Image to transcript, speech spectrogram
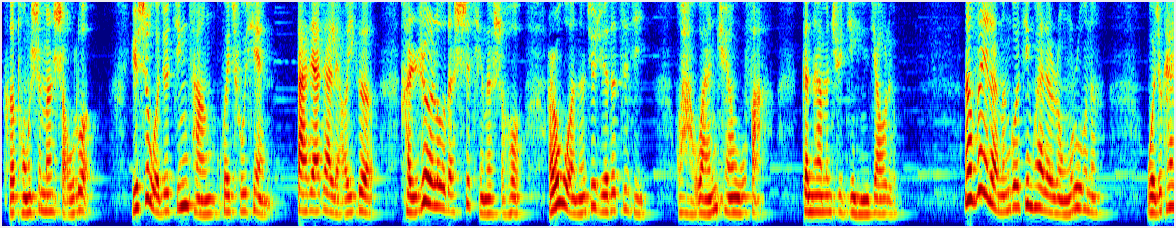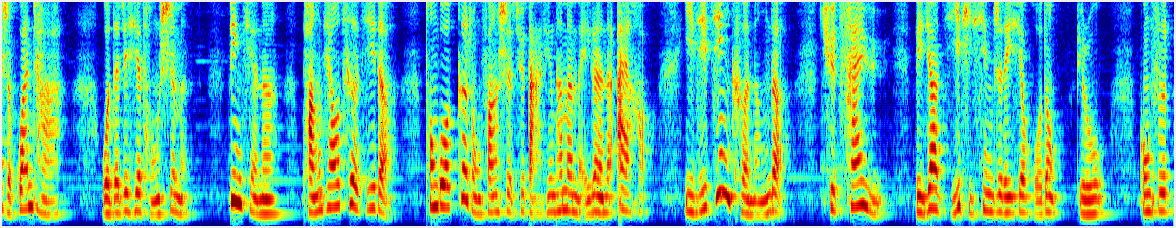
和同事们熟络，于是我就经常会出现大家在聊一个。很热络的事情的时候，而我呢就觉得自己哇，完全无法跟他们去进行交流。那为了能够尽快的融入呢，我就开始观察我的这些同事们，并且呢旁敲侧击的通过各种方式去打听他们每一个人的爱好，以及尽可能的去参与比较集体性质的一些活动，比如公司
